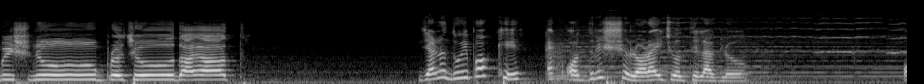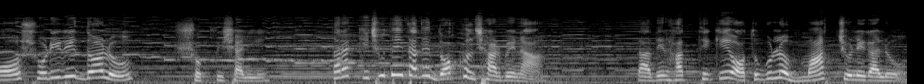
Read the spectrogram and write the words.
বিষ্ণু প্রচোদয়াত যেন দুই পক্ষের এক অদৃশ্য লড়াই চলতে লাগল। অশরীরীর দলও শক্তিশালী। তারা কিছুতেই তাদের দখল ছাড়বে না। তাদের হাত থেকে অতগুলো মাছ চলে গেল।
